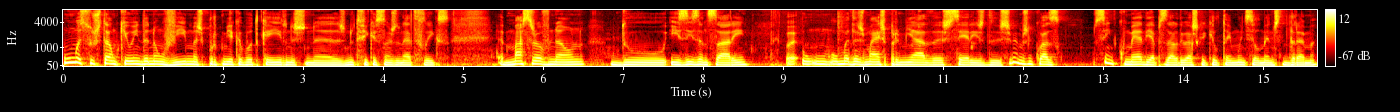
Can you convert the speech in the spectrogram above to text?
Uma sugestão que eu ainda não vi, mas porque me acabou de cair nas, nas notificações do Netflix, Master of None do Aziz Ansari, um- uma das mais premiadas séries de, chamemos-lhe quase, sim, comédia, apesar de eu acho que aquilo tem muitos elementos de drama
